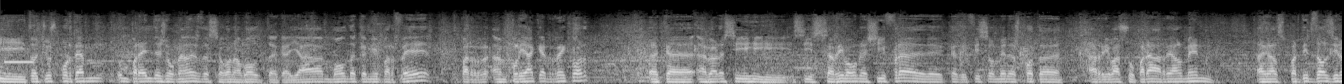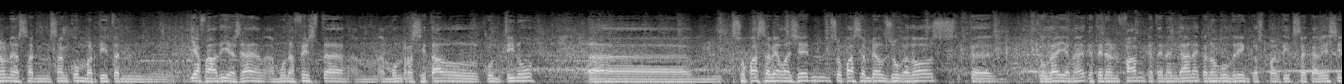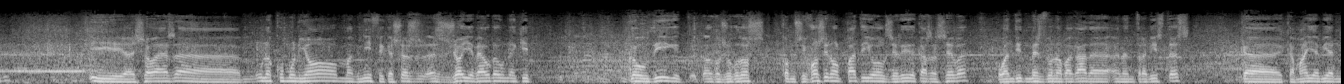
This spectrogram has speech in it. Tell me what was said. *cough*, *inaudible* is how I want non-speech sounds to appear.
i tot just portem un parell de jornades de segona volta, que hi ha molt de camí per fer, per ampliar aquest rècord, eh, que a veure si si s'arriba a una xifra eh, que difícilment es pot eh, arribar a superar. Realment, els partits del Girona s'han convertit en, ja fa dies, eh, en una festa, en, en un recital continu eh, s'ho passa bé la gent s'ho passen bé els jugadors que, que ho dèiem, eh, que tenen fam, que tenen gana que no voldrien que els partits s'acabessin i això és eh, una comunió magnífica, això és, és joia veure un equip gaudir els jugadors com si fossin al pati o al jardí de casa seva, ho han dit més d'una vegada en entrevistes, que, que mai havien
